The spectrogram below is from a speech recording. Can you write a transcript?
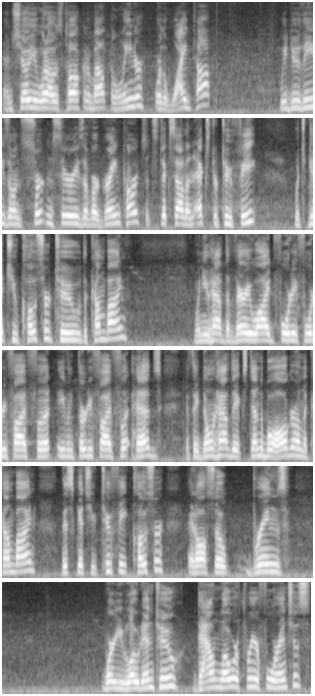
and show you what I was talking about, the leaner or the wide top. We do these on certain series of our grain carts. It sticks out an extra two feet, which gets you closer to the combine. When you have the very wide 40, 45 foot, even 35 foot heads, if they don't have the extendable auger on the combine, this gets you two feet closer. It also brings where you load into down lower three or four inches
